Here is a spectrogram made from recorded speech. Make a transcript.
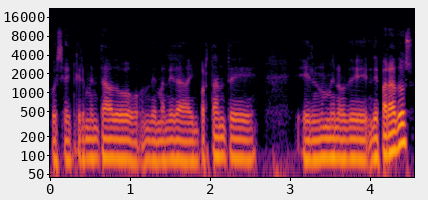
pues se ha incrementado de manera importante el número de, de parados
